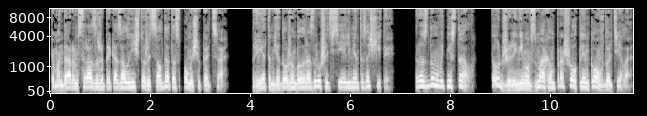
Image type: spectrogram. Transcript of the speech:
Командарм сразу же приказал уничтожить солдата с помощью кольца. При этом я должен был разрушить все элементы защиты. Раздумывать не стал. Тут же ленивым взмахом прошел клинком вдоль тела.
